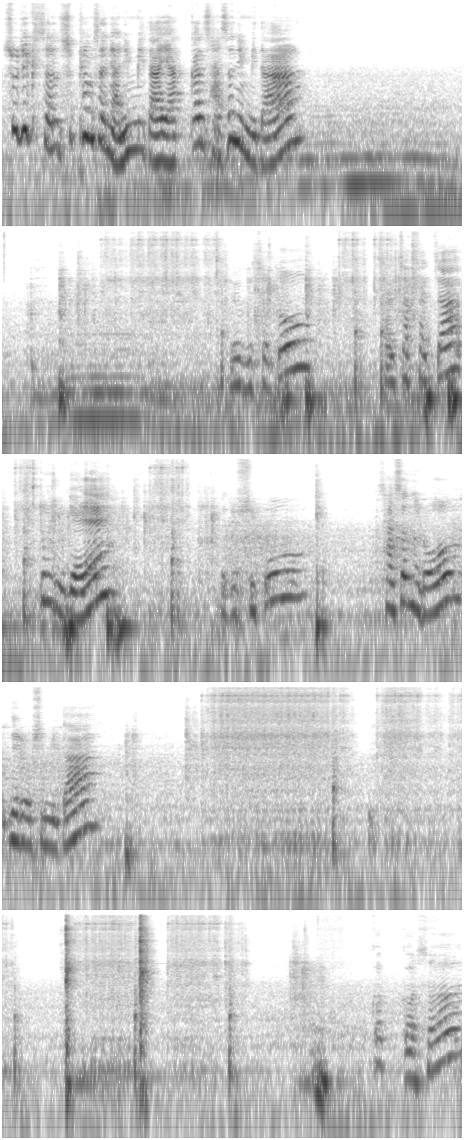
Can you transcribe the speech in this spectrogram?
수직선, 수평선이 아닙니다. 약간 사선입니다. 여기서도 살짝 살짝 둥글게 해주시고 사선으로 내려오십니다. 꺾어서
